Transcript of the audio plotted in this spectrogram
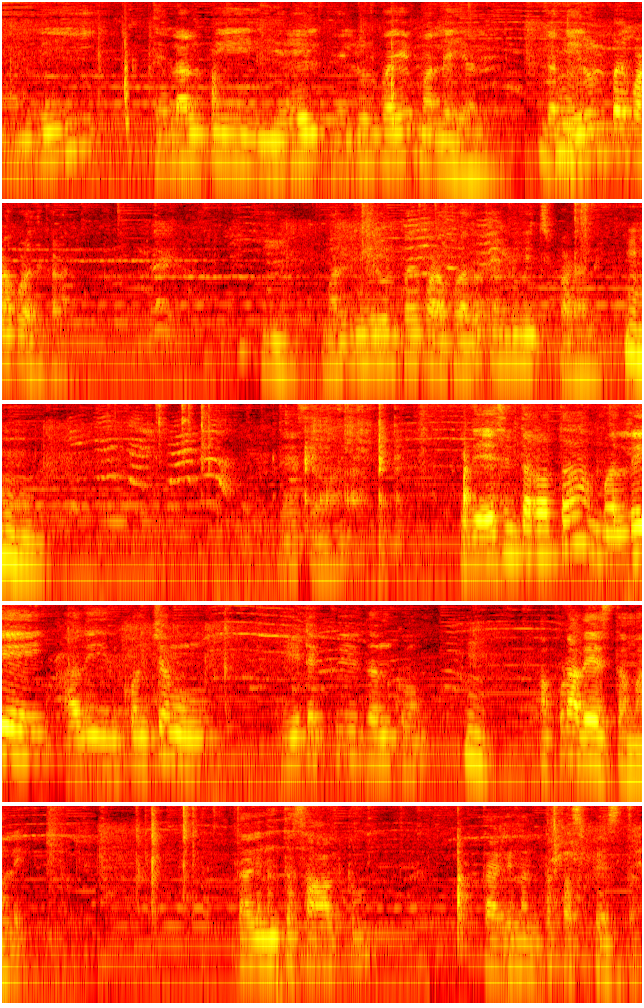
మళ్ళీ తెల్లాలి ఎల్లుల్లిపాయ మళ్ళీ వేయాలి. ఇంకా నీరుల్లిపాయ పడకూడదు ఇక్కడ. మళ్ళీ నీరుల్లిపాయ పడకూడదు. ఎండుమిర్చి పడాలి. వేసామా ఇది వేసిన తర్వాత మళ్ళీ అది కొంచెం హీట్ అనుకో. అప్పుడు అది వేస్తాం మళ్ళీ. తగినంత సాల్ట్ తగినంత పసుపు వేస్తాం.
